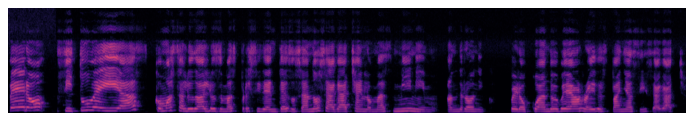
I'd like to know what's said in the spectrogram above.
Pero si tú veías cómo ha saludado a los demás presidentes, o sea, no se agacha en lo más mínimo, Andrónico pero cuando ve al rey de España sí se agacha.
